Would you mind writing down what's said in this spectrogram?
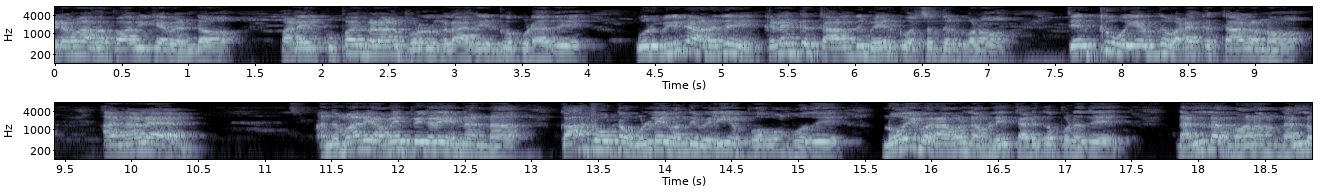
இடமாக பாவிக்க வேண்டும். பழைய குப்பங்களான பொருள்களாக இருக்கக்கூடாது. ஒரு வீடானது கிழக்கு தாழ்ந்து மேற்கு வசந்திருக்கணும் தெற்கு உயர்ந்து வடக்கு தாழணும். அதனால அந்த மாதிரி அமைப்புகளே என்னன்னா காற்றோட்டம் உள்ளே வந்து வெளியே போகும்போது நோய் வராமல் நம்மளே தடுக்கப்படுது. நல்ல மனம் நல்ல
